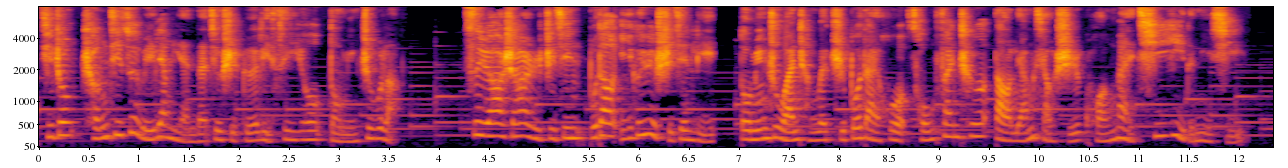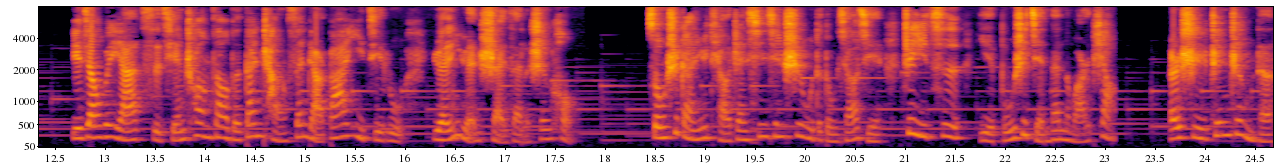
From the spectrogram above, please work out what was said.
其中成绩最为亮眼的就是格力 CEO 董明珠了。四月二十二日至今不到一个月时间里，董明珠完成了直播带货从翻车到两小时狂卖七亿的逆袭，也将薇娅此前创造的单场三点八亿记录远远甩在了身后。总是敢于挑战新鲜事物的董小姐，这一次也不是简单的玩票，而是真正的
